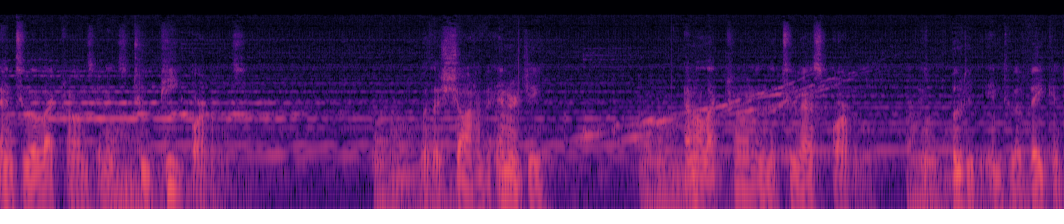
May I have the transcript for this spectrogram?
and two electrons in its 2p orbitals. With a shot of energy, an electron in the 2s orbital is booted into a vacant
